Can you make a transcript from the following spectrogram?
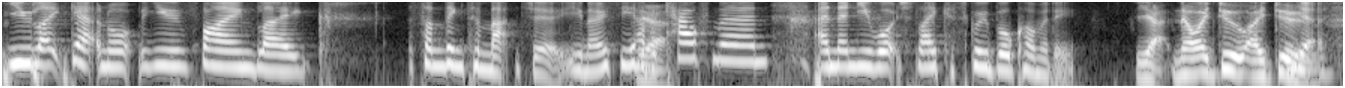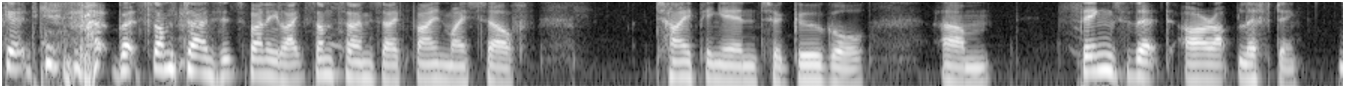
you like get an you find like something to match it you know so you have Yeah. a Kaufman and then you watch like a screwball comedy Yeah. No, I do. I do. yeah good good but, but sometimes it's funny. Like sometimes I find myself typing into Google um, things that are uplifting.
